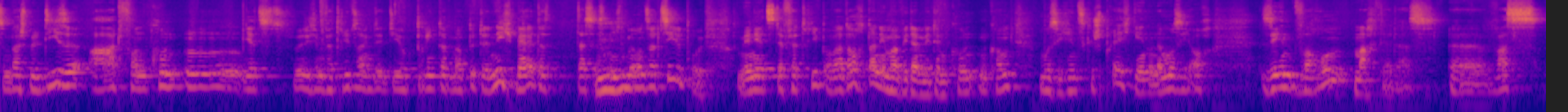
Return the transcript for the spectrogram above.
zum Beispiel diese Art von Kunden, jetzt würde ich im Vertrieb sagen, die, die bringt das mal bitte nicht mehr, das, das ist mhm. nicht mehr unser Zielpool. Und wenn jetzt der Vertrieb aber doch dann immer wieder mit dem Kunden kommt, muss ich ins Gespräch gehen und dann muss ich auch sehen, warum macht er das? Äh, was,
